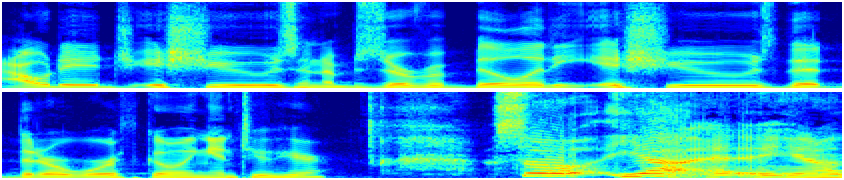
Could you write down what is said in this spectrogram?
outage issues and observability issues that, that are worth going into here? So yeah, you know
